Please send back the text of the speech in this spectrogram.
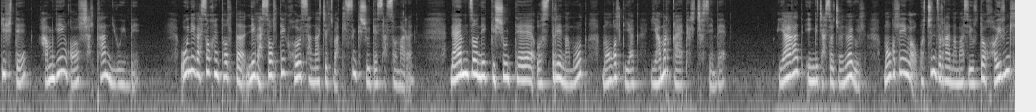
Гэхдээ хамгийн гол шалтгаан нь юу юм бэ? Үүнийг асуухын тулд нэг асуултыг хууль санаачилж баталсан гишүүдээс асуумаар байна. 801 гишүүнтэй улс төрийн намууд Монголд яг ямар гай тарчихсан юм бэ? Яагаад ингэж асууж байна вэ гэвэл Монголын 36 намаас ердөө 2 нь л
